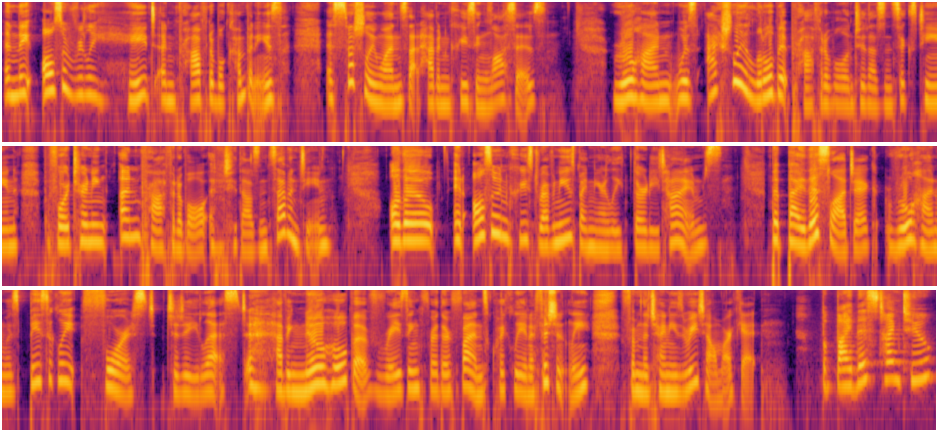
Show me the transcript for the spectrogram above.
and they also really hate unprofitable companies, especially ones that have increasing losses. Ruhan was actually a little bit profitable in 2016 before turning unprofitable in 2017, although it also increased revenues by nearly 30 times. But by this logic, Ruhan was basically forced to delist, having no hope of raising further funds quickly and efficiently from the Chinese retail market. But by this time, too,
